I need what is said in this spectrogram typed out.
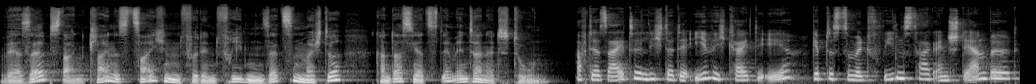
Wer selbst ein kleines Zeichen für den Frieden setzen möchte, kann das jetzt im Internet tun. Auf der Seite lichterderewigkeit.de gibt es zum Weltfriedenstag ein Sternbild,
